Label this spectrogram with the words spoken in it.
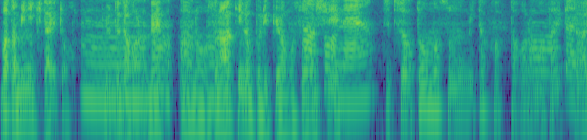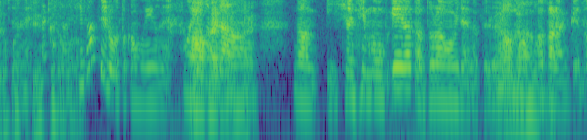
また見に行きたいと言ってたからね、うんうんうんあのその秋のプリキュアもそうだし、ね。実はトーマスも見たかったからまた行きたいとかって言ってたから。なんかさ、しばじろうとかもいいよね。まああ、はいはいはい。んが一緒にもう映画館トラウマみたいになってるまあまあまあ。わからんけど。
